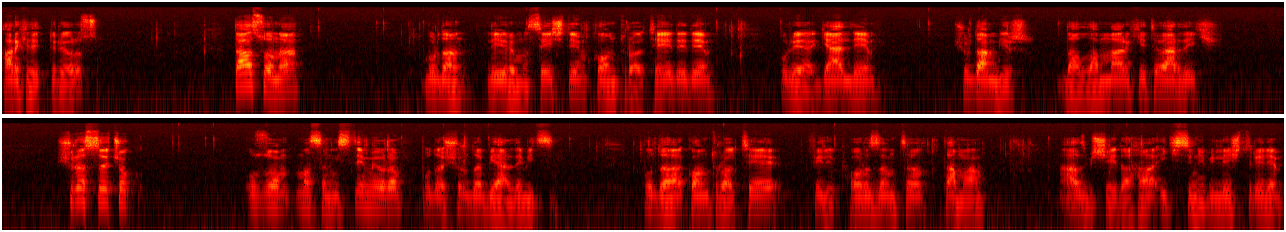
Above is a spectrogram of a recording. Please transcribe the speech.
hareket ettiriyoruz. Daha sonra buradan layer'ımı seçtim. Ctrl T dedim. Buraya geldim. Şuradan bir dallanma hareketi verdik. Şurası çok uzamasını istemiyorum. Bu da şurada bir yerde bitsin. Bu da Ctrl T Flip Horizontal. Tamam. Az bir şey daha. ikisini birleştirelim.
